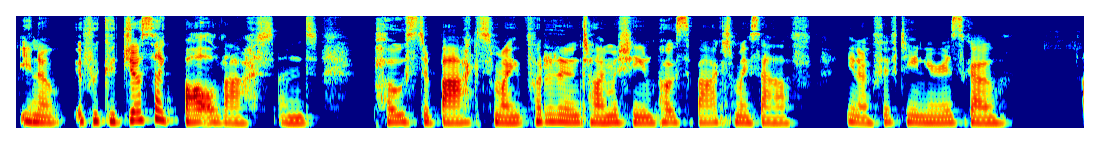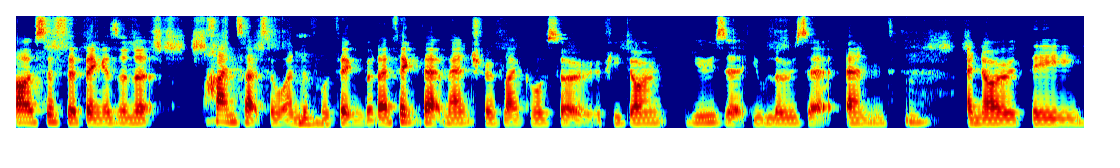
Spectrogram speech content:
you know, if we could just like bottle that and post it back to my, put it in a time machine, post it back to myself, you know, 15 years ago. Oh, it's just the thing, isn't it? Hindsight's a wonderful mm. thing, but I think that mantra of like also if you don't use it, you lose it. And mm. I know the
